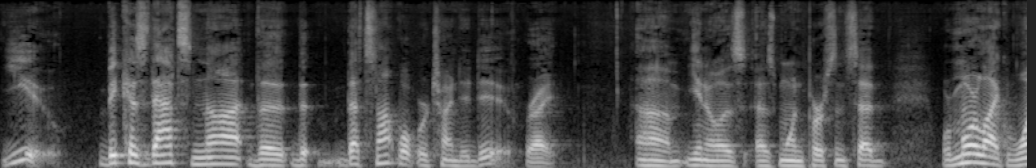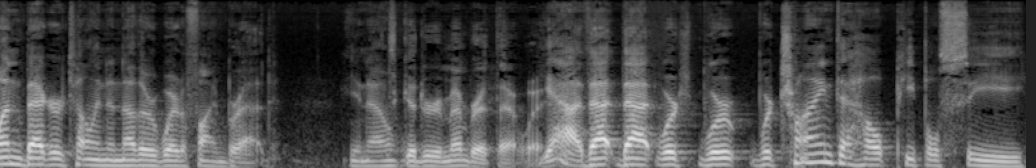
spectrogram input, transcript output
you because that's not the, the that's not what we're trying to do Right. um, you know, as, as one person said, we're more like one beggar telling another where to find bread. You know, It's good to remember it that way. yeah, that that we're we're we're trying to help people see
